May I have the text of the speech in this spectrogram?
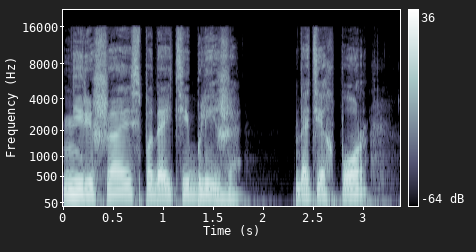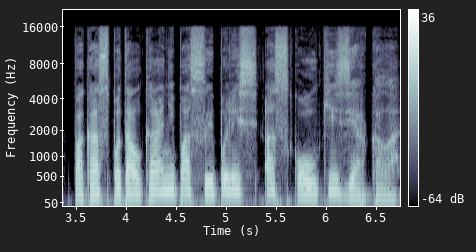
не решаясь подойти ближе, до тех пор, пока с потолка не посыпались осколки зеркала.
